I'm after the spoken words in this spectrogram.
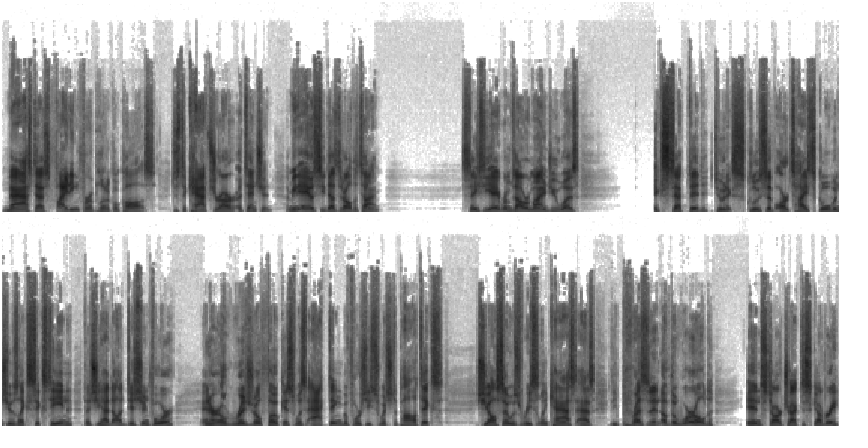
masked as fighting for a political cause, just to capture our attention. I mean, AOC does it all the time. Stacey Abrams, I'll remind you, was accepted to an exclusive arts high school when she was like 16 that she had to audition for, and her original focus was acting before she switched to politics. She also was recently cast as the president of the world in Star Trek Discovery.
